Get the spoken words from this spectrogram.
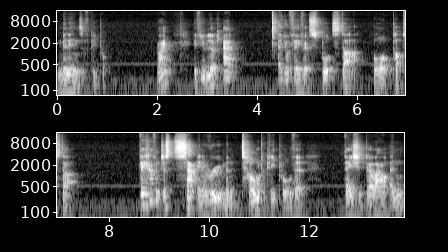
millions of people, right? If you look at, at your favorite sports star or pop star, they haven't just sat in a room and told people that they should go out and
